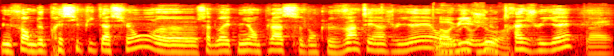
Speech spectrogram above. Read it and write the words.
une forme de précipitation. Euh, ça doit être mis en place donc le 21 juillet, Dans on est huit aujourd'hui jours. le 13 juillet. Ouais.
